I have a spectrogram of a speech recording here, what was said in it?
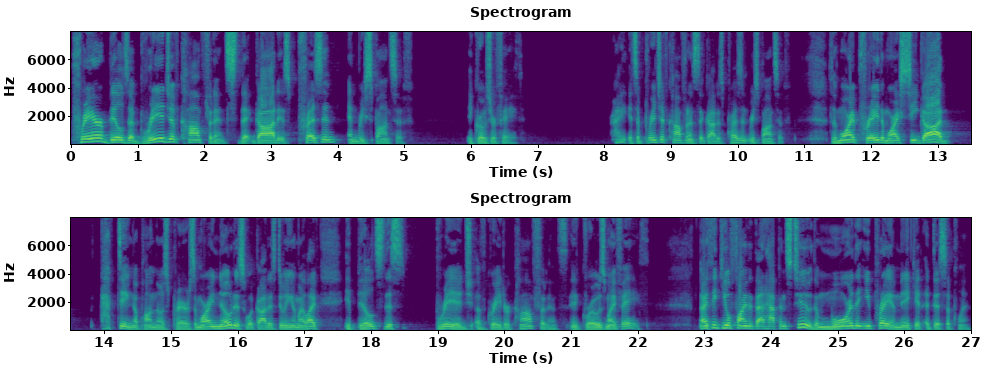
Prayer builds a bridge of confidence that God is present and responsive. It grows your faith. Right? It's a bridge of confidence that God is present, responsive. The more I pray, the more I see God acting upon those prayers, the more I notice what God is doing in my life, it builds this bridge of greater confidence. It grows my faith. I think you'll find that that happens too. The more that you pray and make it a discipline.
